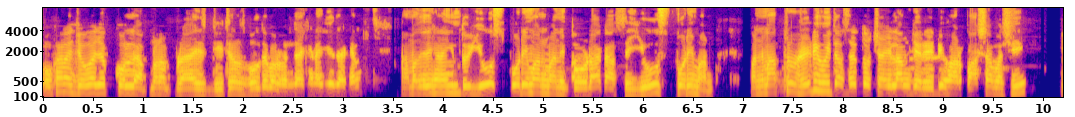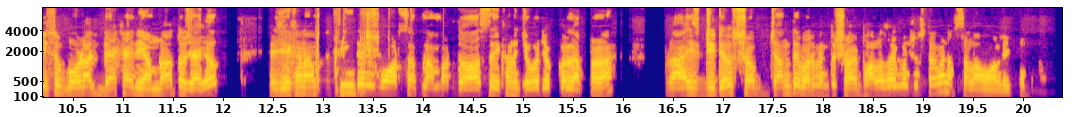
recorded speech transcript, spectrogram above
ওখানে যোগাযোগ করলে আপনারা প্রাইস ডিটেলস বলতে পারবেন। দেখেন গিয়ে দেখেন, আমাদের এখানে কিন্তু ইউজ পরিমাণ মানে প্রোডাক্ট আছে ইউজ পরিমাণ। মানে মাত্র রেডি হইতাছে তো চাইলাম যে রেডি হওয়ার পাশাপাশি কিছু প্রোডাক্ট দেখাই দিই আমরা। তো যাই হোক, এই যে এখানে আমাদের তিনটাই হোয়াটসঅ্যাপ নাম্বার দেওয়া আছে। এখানে যোগাযোগ করলে আপনারা প্রাইস ডিটেলস সব জানতে পারবেন। তো সবাই ভালো থাকবেন, সুস্থ থাকবেন। আসসালামু আলাইকুম।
